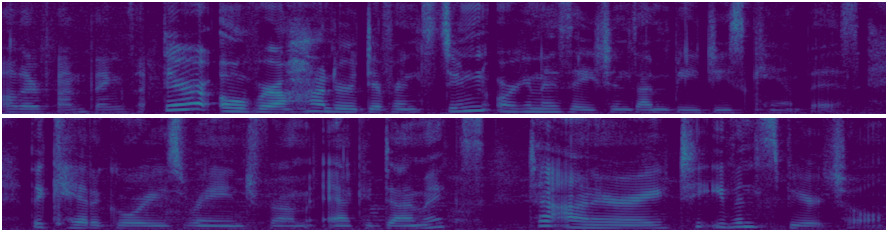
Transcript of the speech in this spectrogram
other fun things. There are over a hundred different student organizations on BG's campus. The categories range from academics to honorary to even spiritual.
